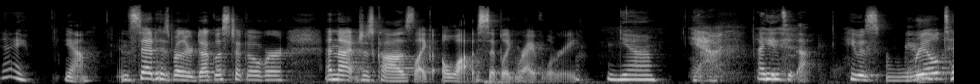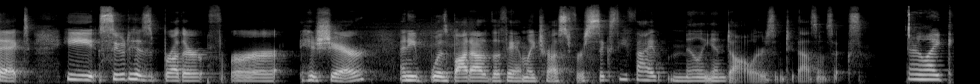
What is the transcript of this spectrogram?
Hey. Yeah. Instead, his brother Douglas took over, and that just caused like a lot of sibling rivalry. Yeah. Yeah. I he, can see that. He was real ticked. He sued his brother for his share, and he was bought out of the family trust for $65 million in 2006. They're like,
